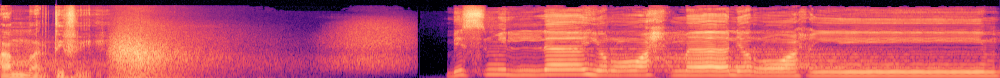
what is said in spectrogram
Ammar TV. بسم الله الرحمن الرحيم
